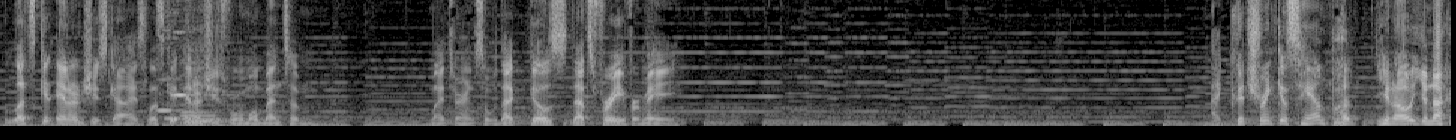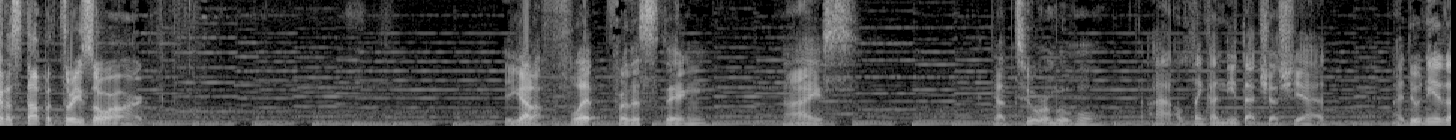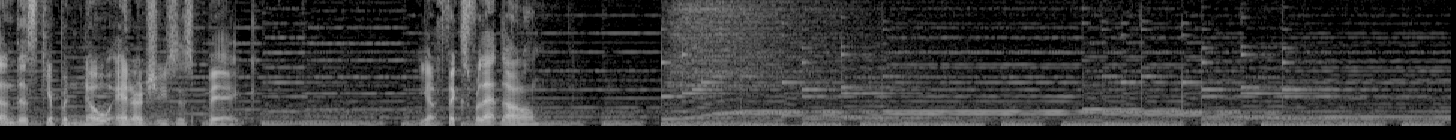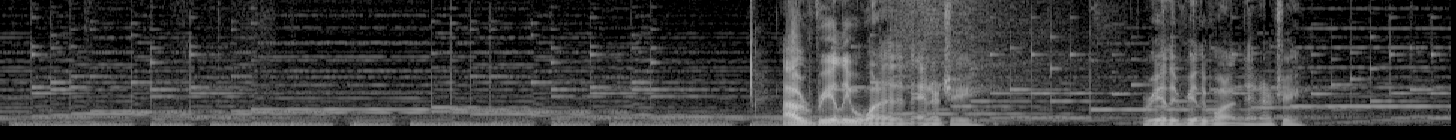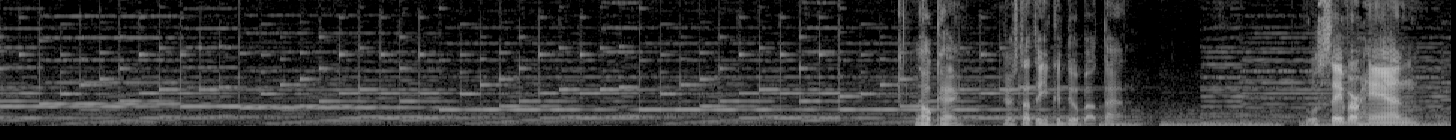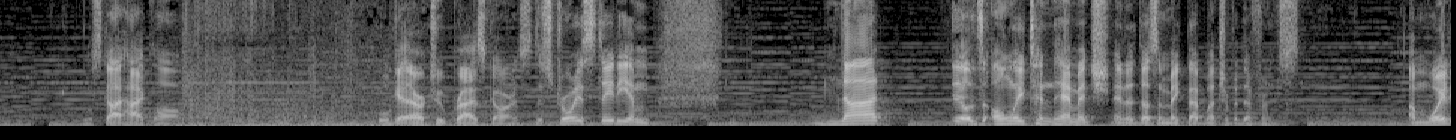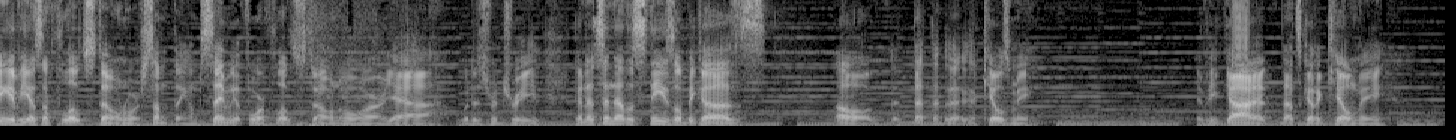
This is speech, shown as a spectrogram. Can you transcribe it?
Let's get energies, guys. Let's get energies for momentum. My turn. So that goes... That's free for me. I could shrink his hand, but, you know, you're not gonna stop at 3 Zoroark. You got a flip for this thing. Nice. Got 2 removal. I don't think I need that just yet. I do need it on this gear, but no energies is big. You got a fix for that, Donald? I really wanted an energy. Really, really wanted an energy. Okay, there's nothing you can do about that. We'll save our hand. We'll Sky High Claw. We'll get our two prize cards. Destroy a Stadium. Not... It's only 10 damage, and it doesn't make that much of a difference. I'm waiting if he has a float stone or something. I'm saving it for a float stone or, yeah, with his retreat. Gonna send out a Sneasel because... Oh, that, that, that kills me. If he got it, that's gonna kill me.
